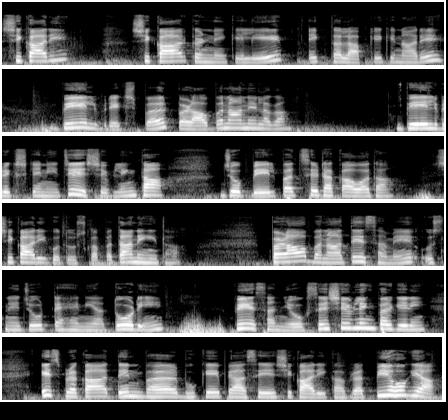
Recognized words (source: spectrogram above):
शिकारी शिकार करने के लिए एक तालाब के किनारे बेल वृक्ष पर पड़ाव बनाने लगा। बेल वृक्ष के नीचे शिवलिंग था। जो बेलपत से ढका हुआ था। शिकारी को तो उसका पता नहीं था। पड़ाव बनाते समय उसने जो टहनियाँ तोड़ी, वे संयोग से शिवलिंग पर गिरी। इस प्रकार दिन भर भूखे प्यासे शिकारी का व्रत भी हो गया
